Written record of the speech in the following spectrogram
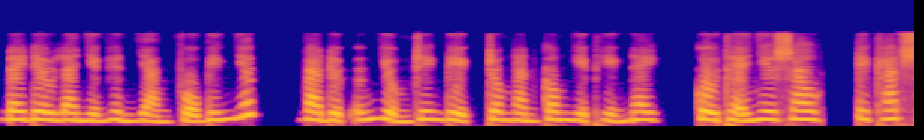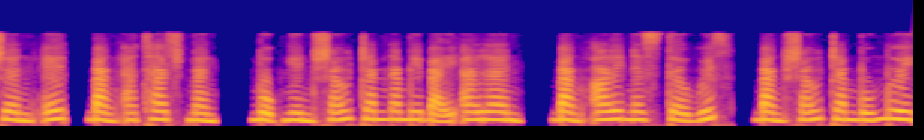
Đây đều là những hình dạng phổ biến nhất và được ứng dụng riêng biệt trong ngành công nghiệp hiện nay. Cụ thể như sau, caption S bằng Attachment 1657 Allen bằng Olenester Wix bằng 640.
